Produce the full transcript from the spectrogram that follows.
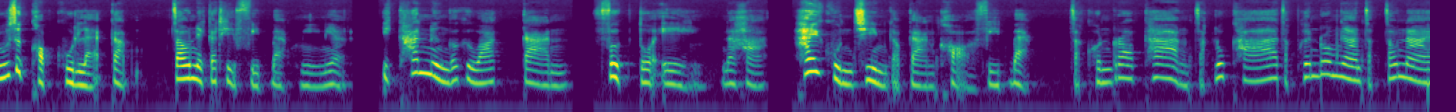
รู้สึกขอบคุณและกับเจ้า negative feedback นี้เนี่ย อีกขั้นหนึ่งก็คือว่าการฝึกตัวเองนะคะ ให้คุ้นชินกับการขอฟีดแบ็กจากคนรอบข้าง จากลูกค้า จากเพื่อนร่วมงาน จากเจ้านาย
